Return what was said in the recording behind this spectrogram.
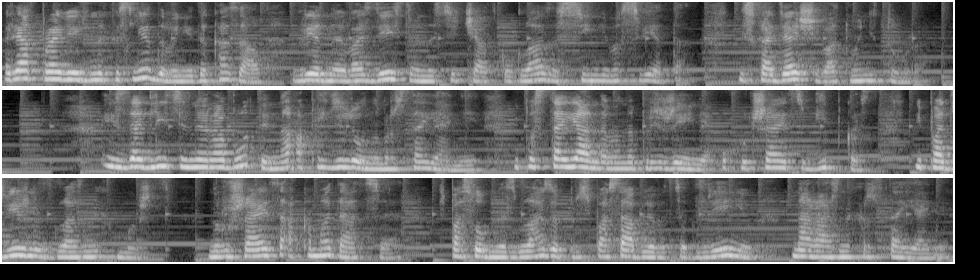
Ряд проверенных исследований доказал вредное воздействие на сетчатку глаза синего света, исходящего от монитора. Из-за длительной работы на определенном расстоянии и постоянного напряжения ухудшается гибкость и подвижность глазных мышц, нарушается аккомодация, способность глаза приспосабливаться к зрению на разных расстояниях.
